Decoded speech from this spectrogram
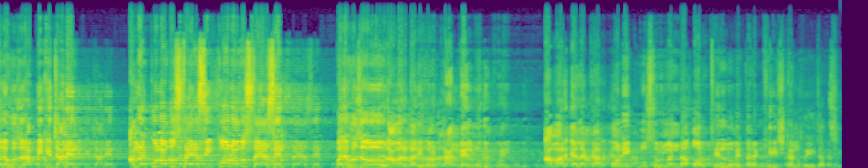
বলে, হুজুর, আপনি কি জানেন? আমরা কোন অবস্থায় আছি? কোন অবস্থায় আছেন? বলে, হুজুর, আমার বাড়ি হলো টাঙ্গাইল, মধুপুরি। আমার এলাকার অনেক মুসলমানরা অর্থের লোভে তারা খ্রিস্টান হয়ে যাচ্ছে।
